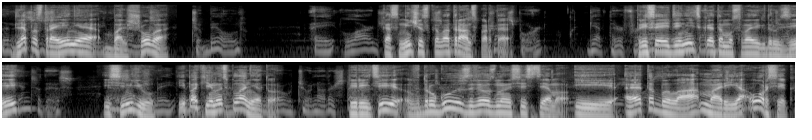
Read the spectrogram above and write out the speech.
для построения большого космического транспорта, присоединить к этому своих друзей и семью и покинуть планету, перейти в другую звездную систему. И это была Мария Орсик.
